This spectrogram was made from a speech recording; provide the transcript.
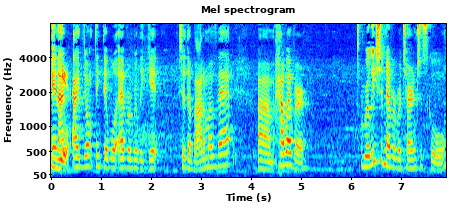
and Yeah. I, I don't think that we'll ever really get to the bottom of that. Um, however, Relisha never returned to school,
